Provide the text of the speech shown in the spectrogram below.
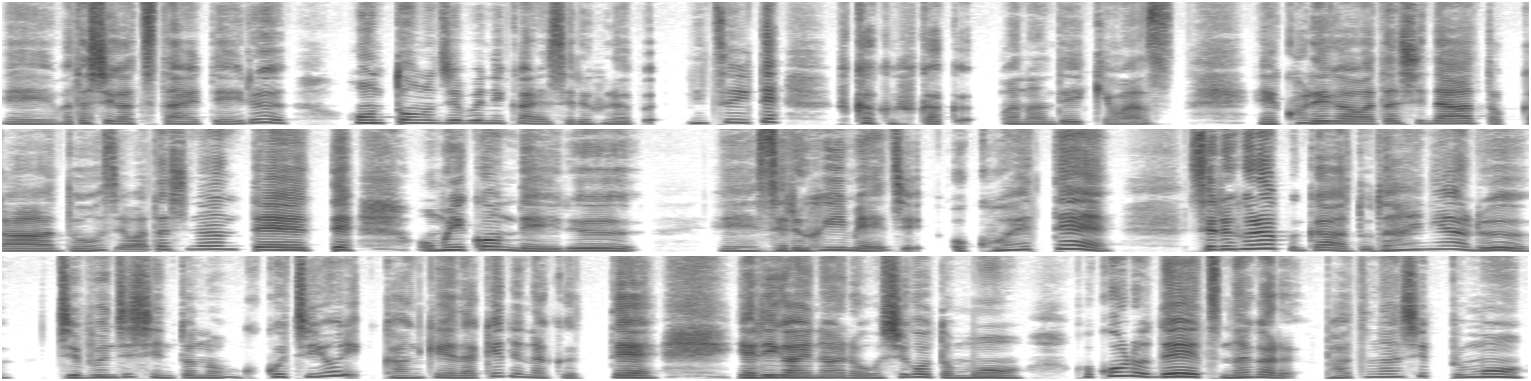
えー、私が伝えている本当の自分に帰るセルフラブについて深く深く学んでいきます。えー、これが私だとか、どうせ私なんてって思い込んでいる、えー、セルフイメージを超えて、セルフラブが土台にある自分自身との心地よい関係だけでなくって、やりがいのあるお仕事も、心でつながるパートナーシップも、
